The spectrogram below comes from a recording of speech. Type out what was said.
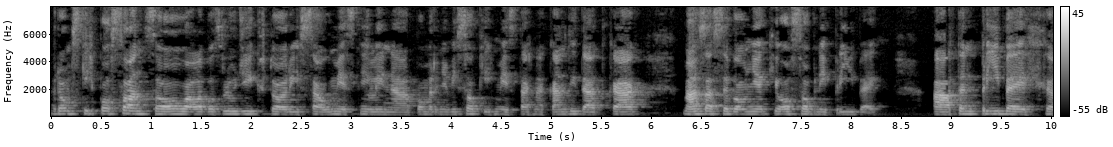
rómskych poslancov alebo z ľudí, ktorí sa umiestnili na pomerne vysokých miestach na kandidátkach, má za sebou nejaký osobný príbeh. A ten príbeh eh,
